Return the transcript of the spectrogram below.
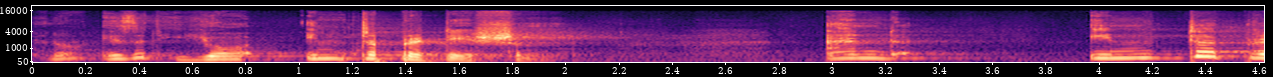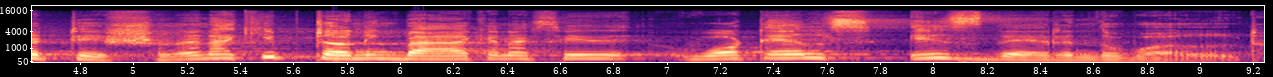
You know, is it your interpretation? And interpretation, and I keep turning back and I say, what else is there in the world?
